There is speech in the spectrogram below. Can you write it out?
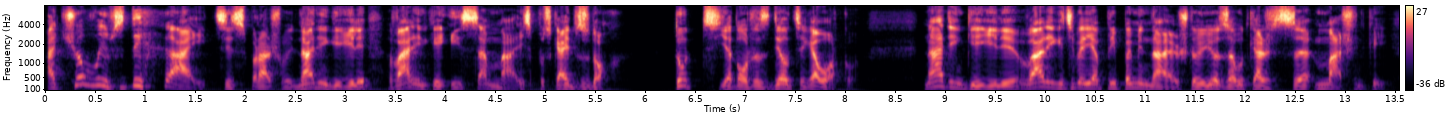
«О чем вы вздыхаете?» – спрашивает Наденька или Варенька и сама испускает вздох. Тут я должен сделать оговорку. Наденьке или Вареньке теперь я припоминаю, что ее зовут, кажется, Машенькой –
